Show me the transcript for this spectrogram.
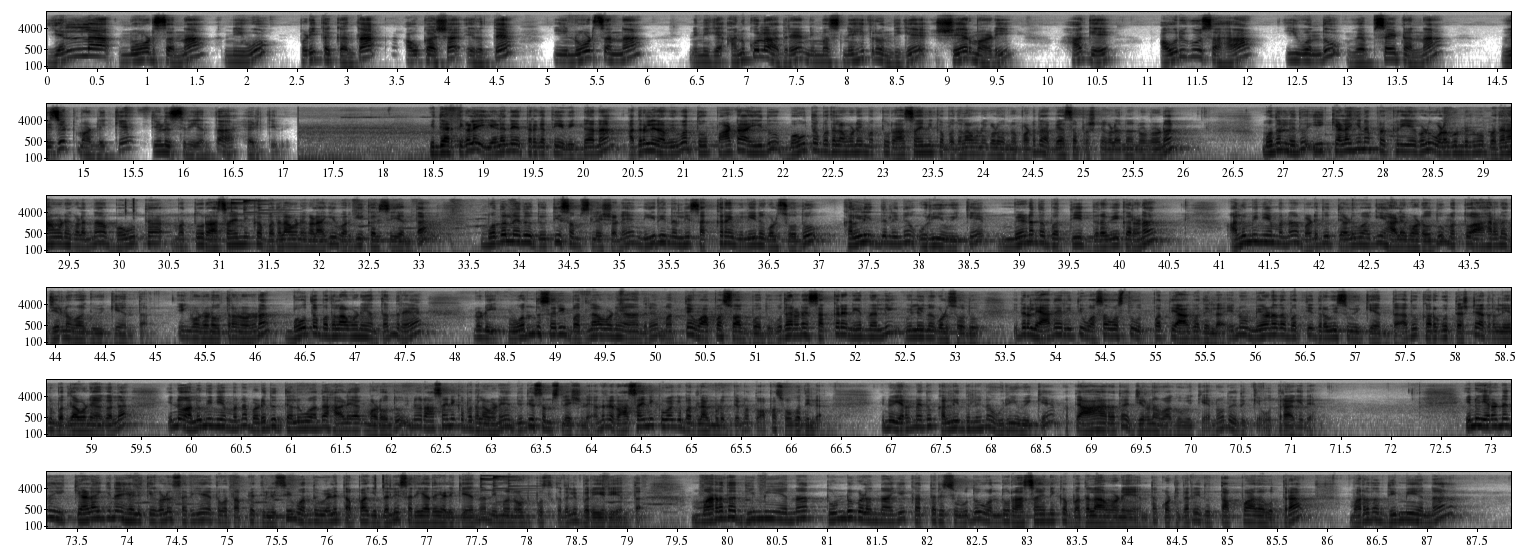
ಎಲ್ಲ ನೋಟ್ಸನ್ನು ನೀವು ಪಡಿತಕ್ಕಂಥ ಅವಕಾಶ ಇರುತ್ತೆ. ಈ ನೋಟ್ಸನ್ನು ನಿಮಗೆ ಅನುಕೂಲ ಆದರೆ ನಿಮ್ಮ ಸ್ನೇಹಿತರೊಂದಿಗೆ ಶೇರ್ ಮಾಡಿ. ಹಾಗೆ ಅವರಿಗೂ ಸಹ ಈ ಒಂದು ವೆಬ್ಸೈಟನ್ನು ವಿಸಿಟ್ ಮಾಡಲಿಕ್ಕೆ ತಿಳಿಸ್ರಿ ಅಂತ ಹೇಳ್ತೀವಿ. ವಿದ್ಯಾರ್ಥಿಗಳೇ, ಏಳನೇ ತರಗತಿ ವಿಜ್ಞಾನ, ಅದರಲ್ಲಿ ನಾವಿವತ್ತು ಪಾಠ ಐದು ಭೌತ ಬದಲಾವಣೆ ಮತ್ತು ರಾಸಾಯನಿಕ ಬದಲಾವಣೆಗಳು ಅನ್ನೋ ಪಾಠದ ಅಭ್ಯಾಸ ಪ್ರಶ್ನೆಗಳನ್ನು ನೋಡೋಣ. ಮೊದಲನೇದು, ಈ ಕೆಳಗಿನ ಪ್ರಕ್ರಿಯೆಗಳು ಒಳಗೊಂಡಿರುವ ಬದಲಾವಣೆಗಳನ್ನು ಭೌತ ಮತ್ತು ರಾಸಾಯನಿಕ ಬದಲಾವಣೆಗಳಾಗಿ ವರ್ಗೀಕರಿಸಿ ಅಂತ. ಮೊದಲನೇದು, ದ್ಯುತಿ ಸಂಶ್ಲೇಷಣೆ, ನೀರಿನಲ್ಲಿ ಸಕ್ಕರೆ ವಿಲೀನಗೊಳಿಸೋದು, ಕಲ್ಲಿದ್ದಲಿನ ಉರಿಯುವಿಕೆ, ಮೇಣದ ಬತ್ತಿ ದ್ರವೀಕರಣ ಅಲ್ಯೂಮಿನಿಯಮನ್ನು ಬಡಿದು ತೆಳುವಾಗಿ ಹಾಳೆ ಮಾಡೋದು ಮತ್ತು ಆಹಾರನ ಜೀರ್ಣವಾಗುವಿಕೆ ಅಂತ. ಈಗ ನೋಡೋಣ, ಉತ್ತರ ನೋಡೋಣ. ಭೌತ ಬದಲಾವಣೆ ಅಂತಂದರೆ ನೋಡಿ, ಒಂದು ಸರಿ ಬದಲಾವಣೆ ಆದರೆ ಮತ್ತೆ ವಾಪಸ್ ಆಗ್ಬೋದು. ಉದಾಹರಣೆ, ಸಕ್ಕರೆ ನೀರಿನಲ್ಲಿ ವಿಲೀನಗೊಳಿಸೋದು. ಇದರಲ್ಲಿ ಯಾವುದೇ ರೀತಿ ಹೊಸ ವಸ್ತು ಉತ್ಪತ್ತಿ ಆಗೋದಿಲ್ಲ. ಇನ್ನು ಮೇಣದ ಬತ್ತಿ ದ್ರವಿಸುವಿಕೆ ಅಂತ, ಅದು ಕರಗುತ್ತಷ್ಟೇ ಅದರಲ್ಲಿ ಏನು ಬದಲಾವಣೆ ಆಗೋಲ್ಲ. ಇನ್ನು ಅಲ್ಯೂಮಿನಿಯಮನ್ನು ಬಡಿದು ತೆಲುವಾದ ಹಾಳೆಯಾಗಿ ಮಾಡೋದು. ಇನ್ನು ರಾಸಾಯನಿಕ ಬದಲಾವಣೆ, ದ್ವಿತೀಯ ಸಂಶ್ಲೇಷಣೆ. ಅಂದರೆ ರಾಸಾಯನಿಕವಾಗಿ ಬದಲಾಗ್ಬಿಡುತ್ತೆ ಮತ್ತು ವಾಪಸ್ ಹೋಗೋದಿಲ್ಲ. ಇನ್ನು ಎರಡನೇದು ಕಲ್ಲಿದ್ದಲಿನ ಉರಿಯುವಿಕೆ ಮತ್ತು ಆಹಾರದ ಜೀರ್ಣವಾಗುವಿಕೆ ಅನ್ನೋದು ಇದಕ್ಕೆ ಉತ್ತರ ಆಗಿದೆ. ಇನ್ನು ಎರಡನೇದು, ಈ ಕೆಳಗಿನ ಹೇಳಿಕೆಗಳು ಸರಿಯೇ ಅಥವಾ ತಪ್ಪೇ ತಿಳಿಸಿ, ಒಂದು ವೇಳೆ ತಪ್ಪಾಗಿದ್ದಲ್ಲಿ ಸರಿಯಾದ ಹೇಳಿಕೆಯನ್ನು ನಿಮ್ಮ ನೋಟ್ ಪುಸ್ತಕದಲ್ಲಿ ಬರೆಯಿರಿ ಅಂತ. ಮರದ ದಿಮ್ಮಿಯನ್ನು ತುಂಡುಗಳನ್ನಾಗಿ ಕತ್ತರಿಸುವುದು ಒಂದು ರಾಸಾಯನಿಕ ಬದಲಾವಣೆ ಅಂತ ಕೊಟ್ಟಿದ್ದಾರೆ. ಇದು ತಪ್ಪಾದ ಉತ್ತರ. ಮರದ ದಿಮ್ಮಿಯನ್ನು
